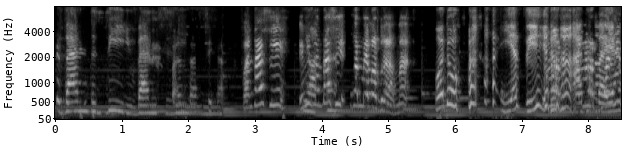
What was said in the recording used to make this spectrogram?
Fantasy, fantasy. Fantasi, Kak. Fantasi. Ini ya, fantasi, bukan melodrama. Waduh, iya sih. Menurut, menurut, gue ya.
